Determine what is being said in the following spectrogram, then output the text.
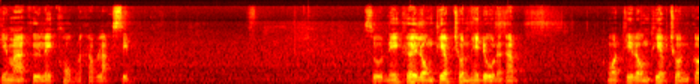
ที่มาคือเลข 6 นะครับ หลัก 10 สูตรนี้เคยลงเทียบชนให้ดูนะครับ งวดที่ลงเทียบชนก็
